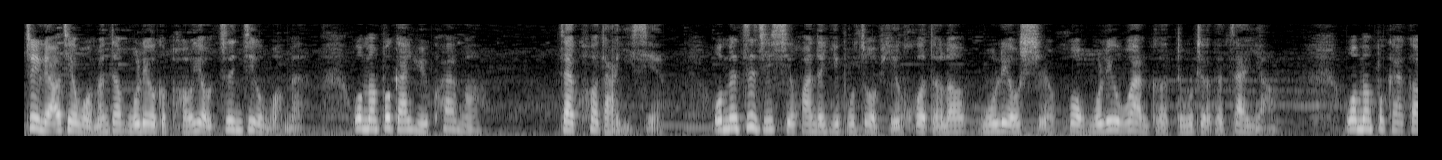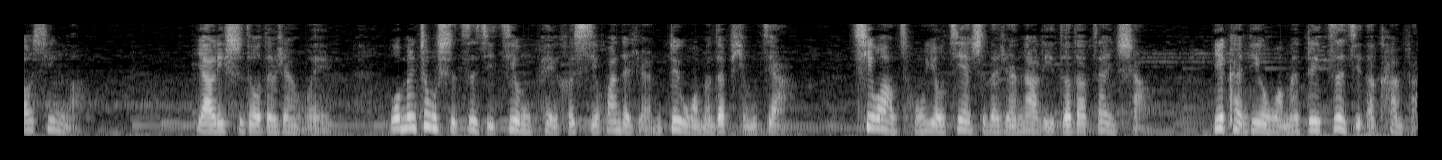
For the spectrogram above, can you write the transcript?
最了解我们的五六个朋友尊敬我们，我们不该愉快吗？再扩大一些，我们自己喜欢的一部作品获得了五六十或五六万个读者的赞扬，我们不该高兴吗？亚里士多德认为，我们重视自己敬佩和喜欢的人对我们的评价，期望从有见识的人那里得到赞赏，以肯定我们对自己的看法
